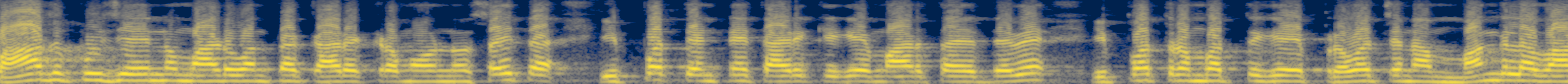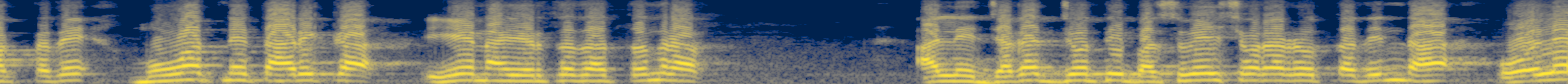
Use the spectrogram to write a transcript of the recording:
ಪಾದ ಪೂಜೆಯನ್ನು ಮಾಡುವಂತ ಕಾರ್ಯಕ್ರಮವನ್ನು ಸಹಿತ ಇಪ್ಪತ್ತೆಂಟನೇ ತಾರೀಕಿಗೆ ಮಾಡ್ತಾ ಇದ್ದೇವೆ. ಇಪ್ಪತ್ತೊಂಬತ್ತಿಗೆ ಪ್ರವಚನ ಮಂಗಲವಾಗ್ತದೆ. ಮೂವತ್ತನೇ ತಾರೀಕ ಏನ ಇರ್ತದ ಅಂತಂದ್ರ ಅಲ್ಲಿ ಜಗಜ್ಯೋತಿ ಬಸವೇಶ್ವರ ವೃತ್ತದಿಂದ ಓಲೆ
